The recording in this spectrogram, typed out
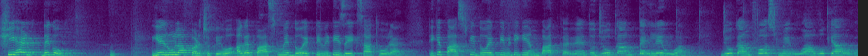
she had देखो ये रूल आप पढ़ चुके हो। अगर पास्ट में दो एक्टिविटीज़ एक साथ हो रहा है, ठीक है? पास्ट की दो एक्टिविटी की हम बात कर रहे हैं तो जो काम पहले हुआ, जो काम फ़र्स्ट में हुआ, वो क्या होगा?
